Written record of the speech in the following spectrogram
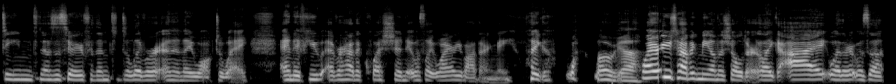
deemed necessary for them to deliver and then they walked away. And if you ever had a question it was like why are you bothering me? Like oh yeah. Why are you tapping me on the shoulder? Like i whether it was a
